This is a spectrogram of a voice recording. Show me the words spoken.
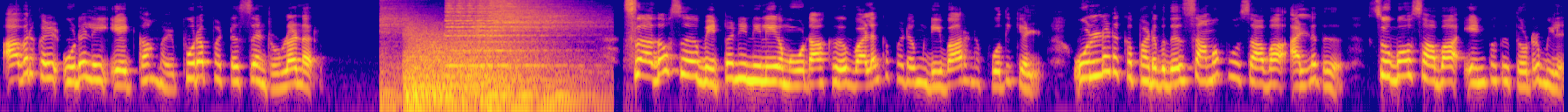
அவர்கள் உடலை ஏற்காமல் புறப்பட்டு சென்றுள்ளனர். சதோச விற்பனை நிலையம் ஊடாக வழங்கப்படும் நிவாரண பொதியில் உள்ளடக்கப்படுவது சமபோசாவா அல்லது சுபோசாவா என்பது தொடர்பில்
